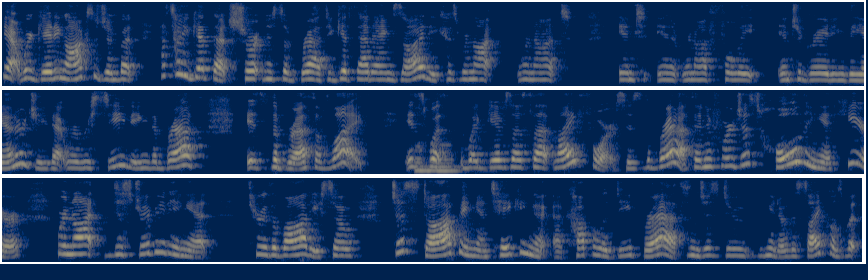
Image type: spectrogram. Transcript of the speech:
Yeah, we're getting oxygen, but that's how you get that shortness of breath. You get that anxiety because we're not we're not in, in, we're not fully integrating the energy that we're receiving. The breath is the breath of life. It's what Mhm. what gives us that life force is the breath. And if we're just holding it here, we're not distributing it through the body. So just stopping and taking a, a couple of deep breaths and just do, you know, the cycles. But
